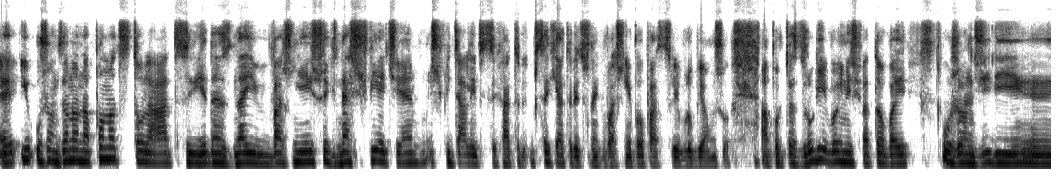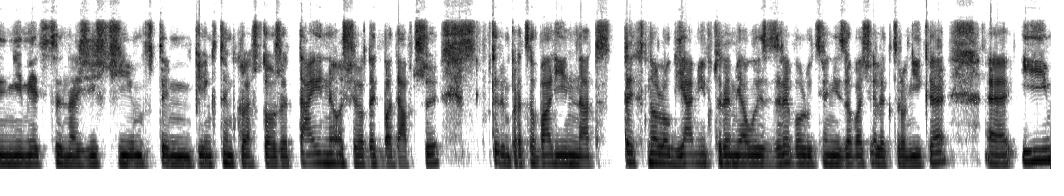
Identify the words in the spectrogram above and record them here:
y, i urządzono na ponad 100 lat jeden z najważniejszych na świecie szpitali psychiatry psychiatrycznych właśnie w opactwie w Lubiążu. A podczas II wojny światowej urządzili niemieccy naziści w tym pięknym klasztorze tajny ośrodek badawczy, w którym pracowali pracowali nad technologiami, które miały zrewolucjonizować elektronikę e, i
